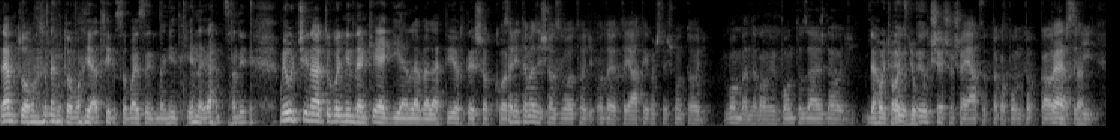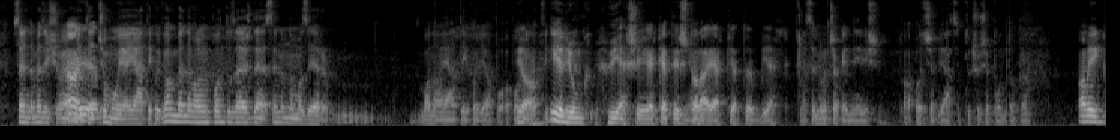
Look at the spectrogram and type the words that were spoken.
Nem tudom, nem tudom a játékszabály szerint mennyit kéne játszani. Mi úgy csináltuk, hogy mindenki egy ilyen levelet írt, és akkor... Szerintem ez is az volt, hogy odajött a játékmester és mondta, hogy van benne valami pontozás, de hogy De hogy hagyjuk. Ő, ők se sose játszottak a pontokkal. Persze. Tehát, hogy így, szerintem ez is olyan, Ah, mint igen. egy csomó olyan játék, hogy van benne valami pontozás, de szerintem nem azért van a játék, hogy a, a pontokat Ja, figyeljük. írjunk hülyeségeket, és Ja. találják ki a többiek. Azt szerintem csak egynél is, a- ott sem játszottuk sose pontokra. Amíg,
